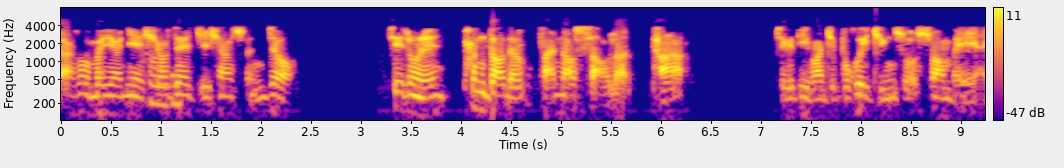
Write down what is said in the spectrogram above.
然后我们要念消灾吉祥神咒。这种人碰到的烦恼少了，他这个地方就不会紧锁双眉呀。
